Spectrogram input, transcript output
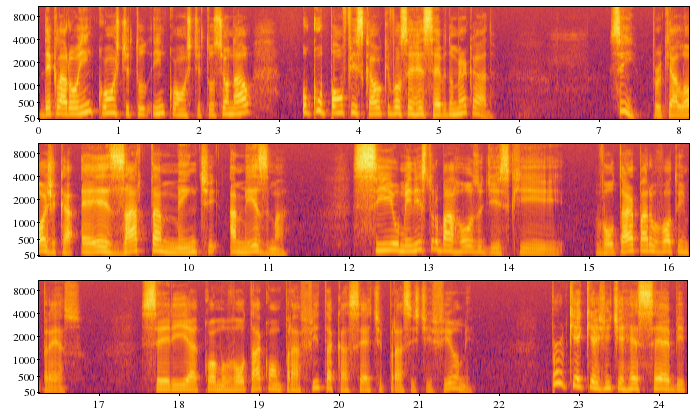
declarou inconstitu inconstitucional o cupom fiscal que você recebe do mercado. Sim, porque a lógica é exatamente a mesma. Se o ministro Barroso diz que voltar para o voto impresso seria como voltar a comprar fita cassete para assistir filme, por que, que a gente recebe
